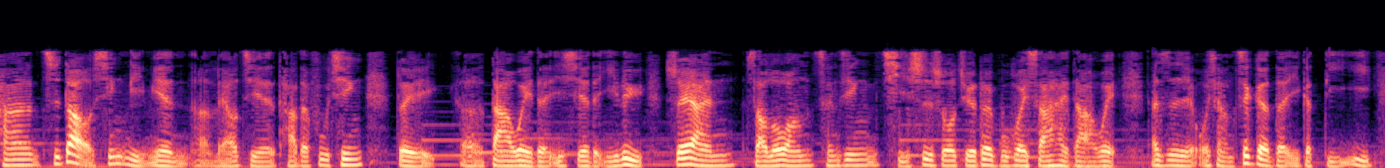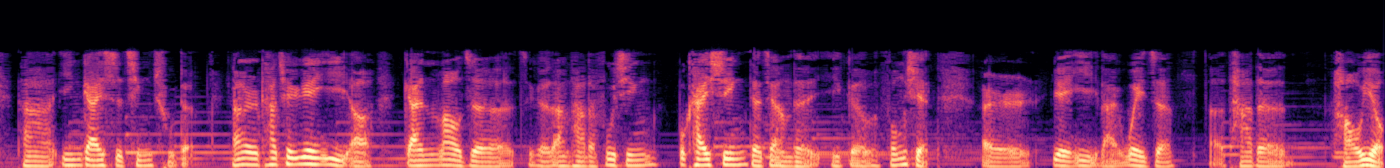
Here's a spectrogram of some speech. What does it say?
他知道心里面呃了解他的父亲对呃大卫的一些的疑虑。虽然扫罗王曾经起誓说绝对不会杀害大卫，但是我想这个的一个敌意他应该是清楚的。然而他却愿意啊甘冒着这个让他的父亲不开心的这样的一个风险，而愿意来为着呃他的。好友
